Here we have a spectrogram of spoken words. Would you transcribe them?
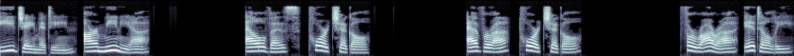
Ejmiatsin, Armenia. Elvas, Portugal. Évora, Portugal. Ferrara, Italy.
